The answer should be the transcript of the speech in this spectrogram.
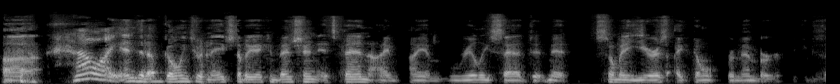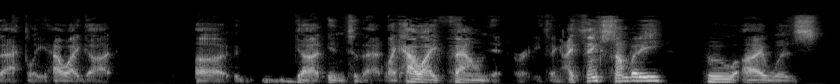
Uh, how I ended up going to an HWA convention, it's been, I, I am really sad to admit, so many years, I don't remember exactly how I got uh, got into that, like how I found it or anything. I think somebody who I was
